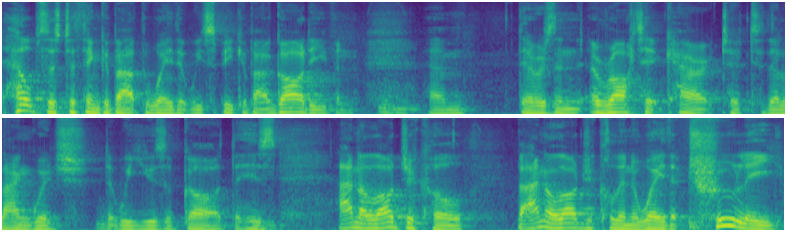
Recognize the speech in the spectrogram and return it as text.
helps us to think about the way that we speak about God, even. Mm. Um, there is an erotic character to the language that we use of God that is analogical, but analogical in a way that truly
